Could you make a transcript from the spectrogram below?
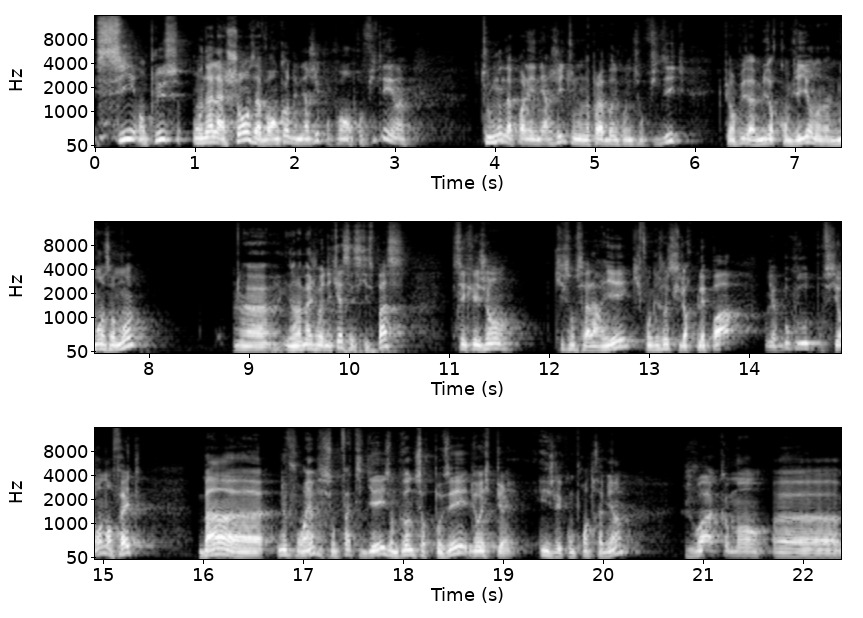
si en plus on a la chance d'avoir encore de l'énergie pour pouvoir en profiter. Hein tout le monde n'a pas l'énergie, tout le monde n'a pas la bonne condition physique. Et puis en plus, à mesure qu'on vieillit, on en a de moins en moins. Euh, et dans la majorité des cas, c'est ce qui se passe. C'est que les gens qui sont salariés, qui font quelque chose qui leur plaît pas, où il y a beaucoup d'autres pour s'y rendre, en fait, ben, euh, ne font rien parce qu'ils sont fatigués, ils ont besoin de se reposer, de respirer. Et je les comprends très bien. Je vois comment euh,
